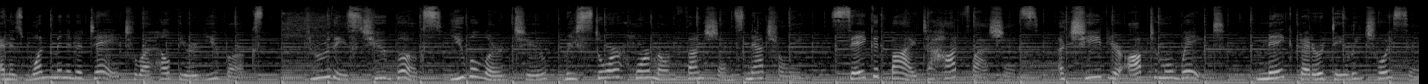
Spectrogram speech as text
and his One Minute a Day to a Healthier You books. Through these two books, you will learn to restore hormone functions naturally, say goodbye to hot flashes, achieve your optimal weight, make better daily choices,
